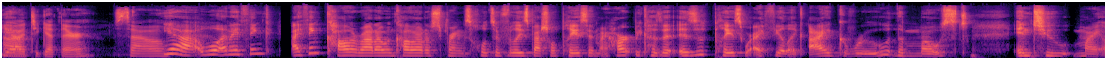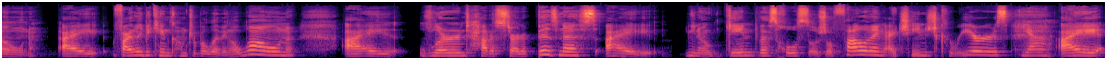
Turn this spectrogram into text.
Yeah. uh, to get there. So Yeah, well, and I think I think Colorado and Colorado Springs holds a really special place in my heart because it is a place where I feel like I grew the most into my own. I finally became comfortable living alone. I learned how to start a business. I, you know, gained this whole social following. I changed careers. yeah. I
